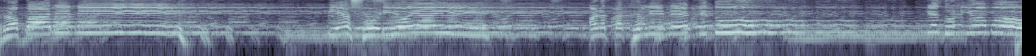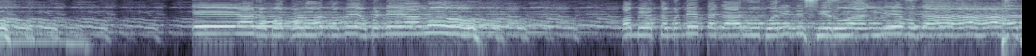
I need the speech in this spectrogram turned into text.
રબારીની બે સોડીઓ આવી અને તખલીને કીધું કે દુનિયામાં? એ આ રમકડો તમે અમને આલો. અમે તમને તગારું ભરીને શેરો આલીએ વગાડ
